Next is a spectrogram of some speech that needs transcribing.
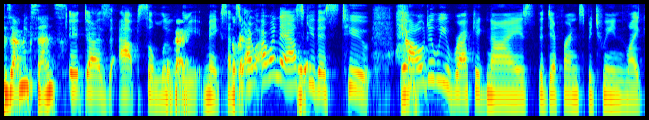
Does that make sense? It does absolutely okay. make sense. Okay. I, I, wanted to ask okay. you this too. How yeah. do we recognize the difference between like,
